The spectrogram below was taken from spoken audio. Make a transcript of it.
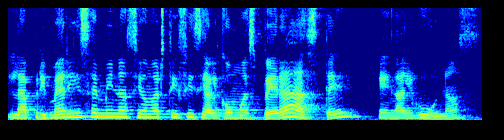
la primera inseminación artificial, como esperaste en algunos?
